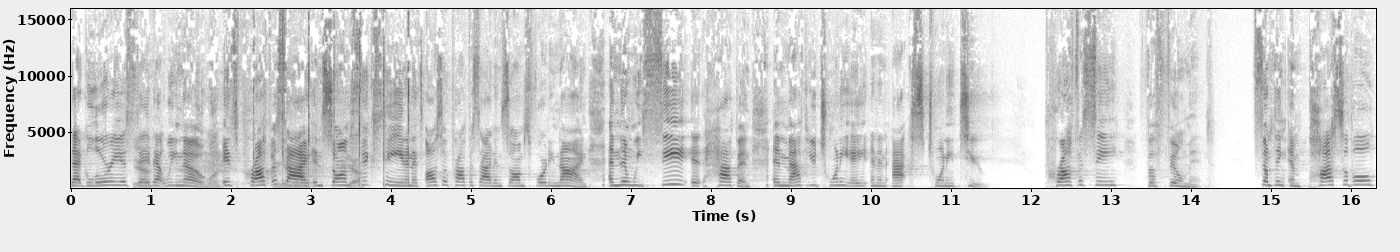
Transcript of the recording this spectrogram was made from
That glorious day that we know. It's prophesied in Psalm yeah. 16 and it's also prophesied in Psalms 49. And then we see it happen in Matthew 28 and in Acts 22. Prophecy fulfillment something impossible,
